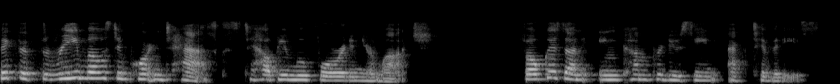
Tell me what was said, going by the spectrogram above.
Pick the three most important tasks to help you move forward in your launch. Focus on income producing activities.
